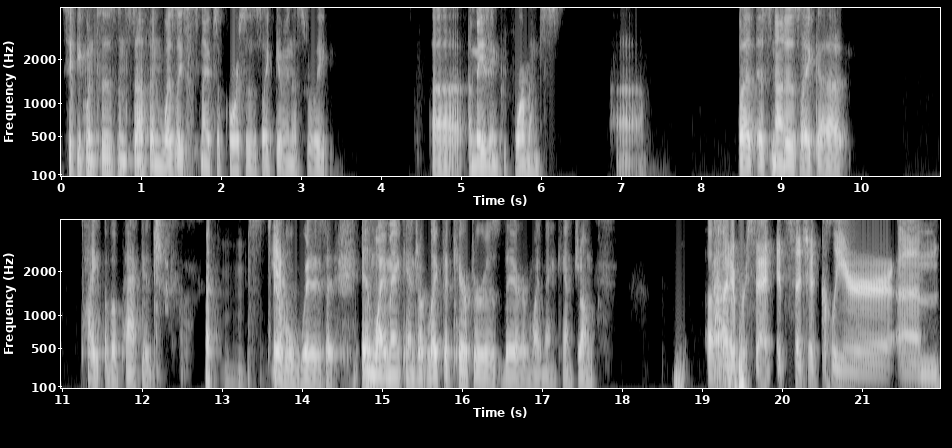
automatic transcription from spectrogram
sequences and stuff. And Wesley Snipes, of course, is like giving this really uh, amazing performance. Uh, but it's not as like uh, tight of a package. it's a terrible way to say. And White Man Can't Jump. Like the character is there, and White Man Can't Jump. Uh, Hundred percent. It's such a clear. um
